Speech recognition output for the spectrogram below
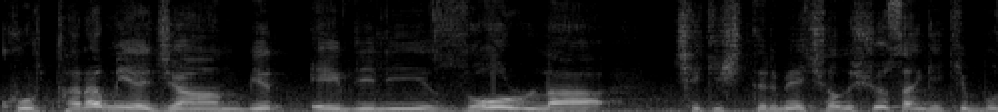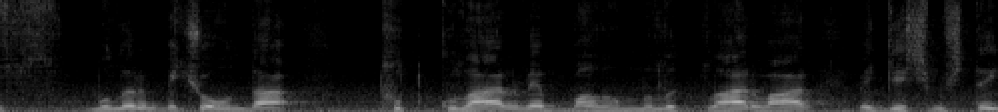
kurtaramayacağın bir evliliği zorla çekiştirmeye çalışıyorsan ki, bu bunların birçoğunda tutkular ve bağımlılıklar var ve geçmişte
